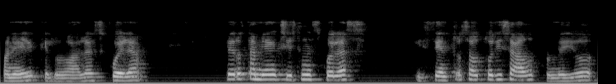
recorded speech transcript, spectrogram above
Juanel, que lo da la escuela, pero también existen escuelas y centros autorizados por medio,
